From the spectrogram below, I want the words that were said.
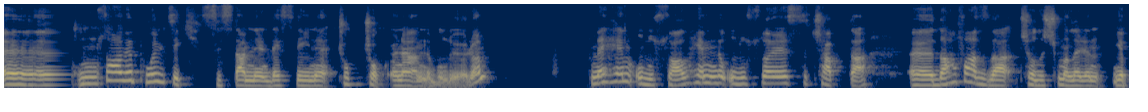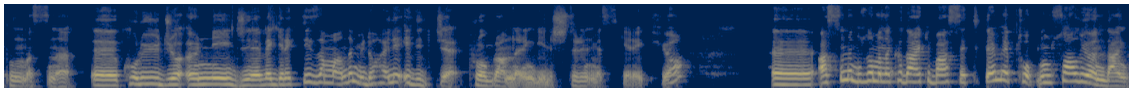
e, ulusal ve politik sistemlerin desteğini çok çok önemli buluyorum. Ve hem ulusal hem de uluslararası çapta daha fazla çalışmaların yapılmasını, koruyucu, önleyici ve gerektiği zaman da müdahale edici programların geliştirilmesi gerekiyor. Aslında bu zamana kadarki bahsettiklerim hep toplumsal yönden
